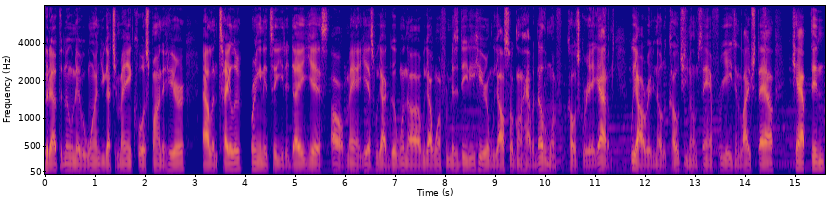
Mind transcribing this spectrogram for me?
Good afternoon, everyone. You got your main correspondent here, Alan Taylor, bringing it to you today. Yes, oh man, yes, we got good one. Uh, we got one from Miss Dee Dee here, and we also gonna have another one from Coach Greg Adams. We already know the coach. You know what I'm saying? Free agent lifestyle captain,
